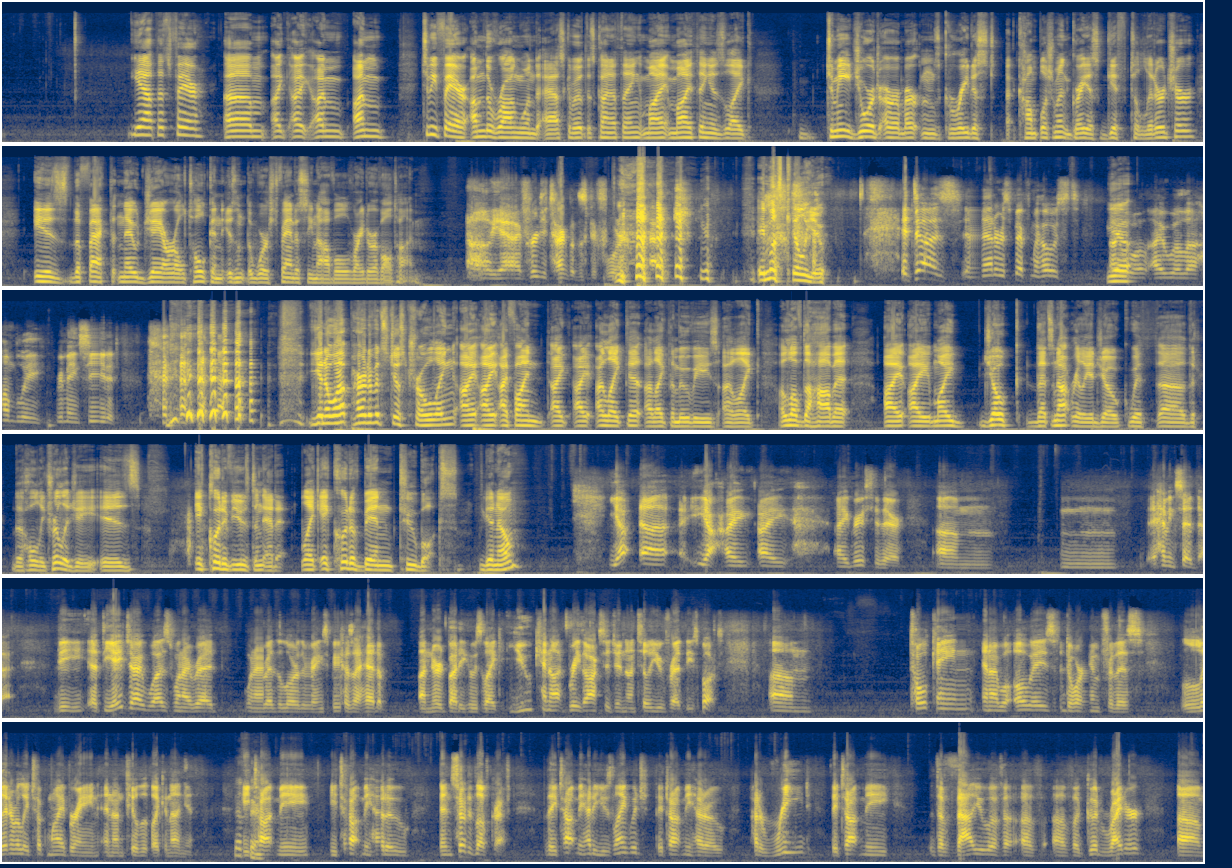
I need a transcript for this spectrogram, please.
Yeah, that's fair. Um I, I I'm I'm to be fair, I'm the wrong one to ask about this kind of thing. My my thing is like to me George R. R. Martin's greatest accomplishment, greatest gift to literature is the fact that now J.R.R. Tolkien isn't the worst fantasy novel writer of all time. Oh yeah, I've heard you talk about this before. It must kill you. it does. And out of respect for my host, Yeah. I will, I will uh, humbly remain seated. You know what? Part of it's just trolling. I, I, I find I, I, I liked it. I like the movies. I like I love The Hobbit. I, I my joke that's not really a joke with uh, the the Holy Trilogy is it could have used an edit. Like it could have been two books. You know? Yeah, uh, yeah, I, I, I agree with you there. Um, mm, having said that, the at the age I was when I read when I read the Lord of the Rings, because I had a, a nerd buddy who's like, "You cannot breathe oxygen until you've read these books." Um, Tolkien, and I will always adore him for this. Literally took my brain and unpeeled it like an onion. he taught me. He taught me how to, and so did Lovecraft. They taught me how to use language. They taught me how to how to read. They taught me the value of a, of, of a good writer. Um,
